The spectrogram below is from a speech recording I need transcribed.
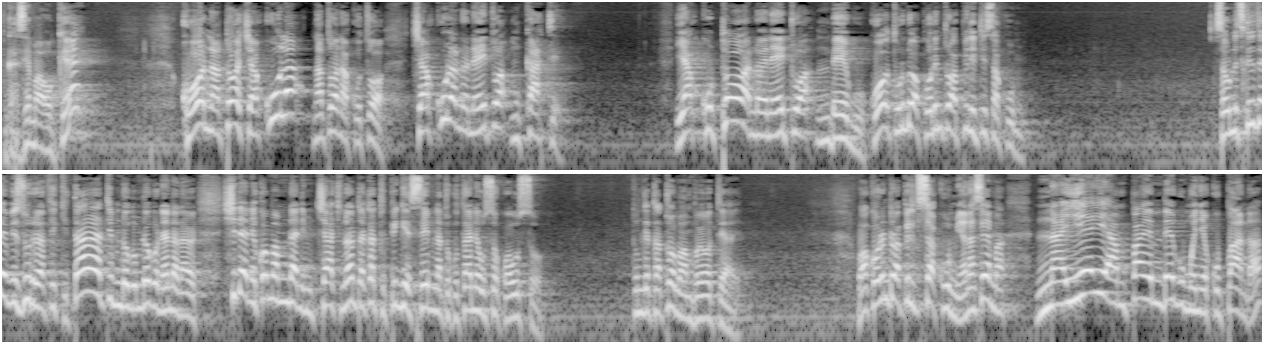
Nikasema okay. Kwao natoa chakula natoa na kutoa. Chakula ndo inaitwa mkate. Ya kutoa ndo inaitwa mbegu. Kwao turudi wa korinto wa pili tisa kumi. Unisikilize vizuri rafiki. Tati mdogo mdogo naenda nawe. Shida ni kwamba muda ni mchache nataka tupige sehemu na tukutane uso kwa uso. Tungetatua mambo yote haya wakorinto wa pili tisa kumi anasema na yeye ampaye mbegu mwenye kupanda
